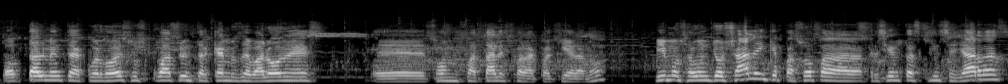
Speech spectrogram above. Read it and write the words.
Totalmente de acuerdo, esos cuatro intercambios de balones eh, son fatales para cualquiera, ¿no? Vimos a un Josh Allen que pasó para 315 yardas.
